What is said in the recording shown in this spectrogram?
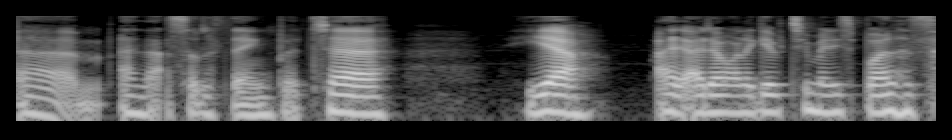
um, and that sort of thing. But uh, yeah, I, I don't want to give too many spoilers.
